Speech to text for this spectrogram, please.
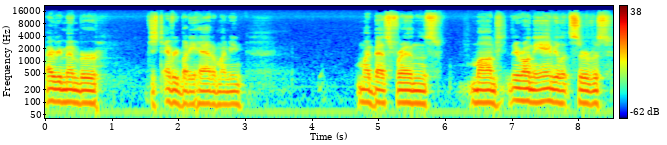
I remember just everybody had them. I mean, my best friends, moms, they were on the ambulance service,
